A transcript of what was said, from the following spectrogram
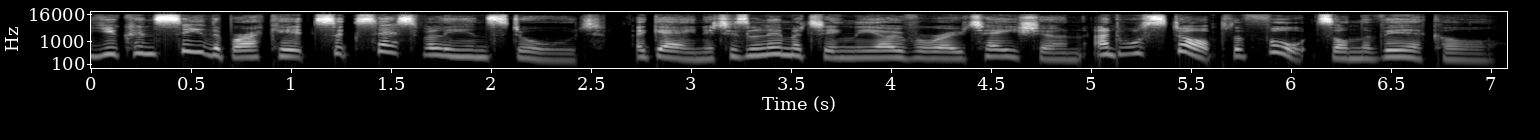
You can see the bracket successfully installed. Again, it is limiting the over-rotation and will stop the faults on the vehicle.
